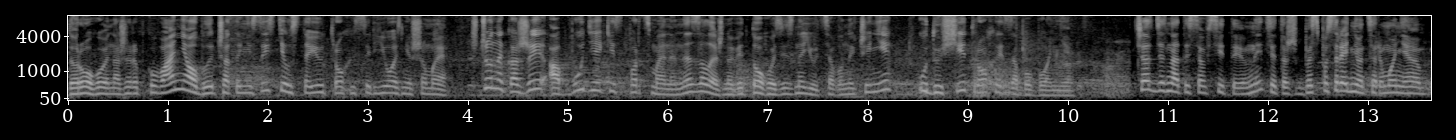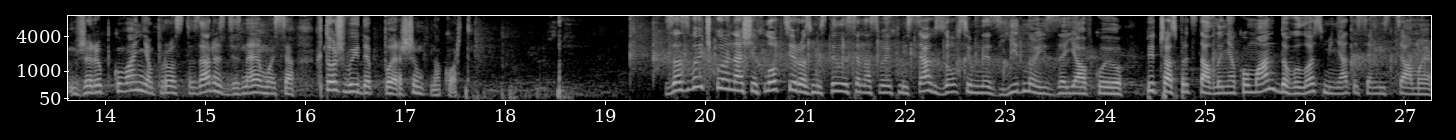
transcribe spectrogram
Дорогою на жеребкування обличчя тенісистів стають трохи серйознішими. Що не кажи, а будь-які спортсмени, незалежно від того, зізнаються вони чи ні, у душі трохи забобонні. Час дізнатися всі таємниці, тож безпосередньо церемонія жеребкування. Просто зараз дізнаємося, хто ж вийде першим на корт. За звичкою наші хлопці розмістилися на своїх місцях зовсім не згідно із заявкою. Під час представлення команд довелось мінятися місцями,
